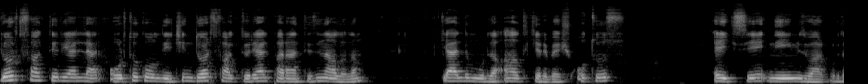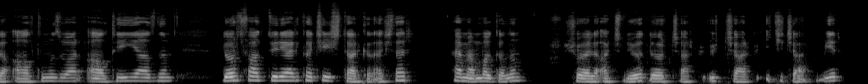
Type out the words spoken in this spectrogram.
4 faktöriyeller ortak olduğu için 4 faktöriyel parantezini alalım. Geldim burada 6 kere 5 30. Eksi neyimiz var burada? 6'mız var. 6'yı yazdım. 4 faktöriyel kaça eşit arkadaşlar? Hemen bakalım. Şöyle açılıyor. 4 çarpı 3 çarpı 2 çarpı 1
